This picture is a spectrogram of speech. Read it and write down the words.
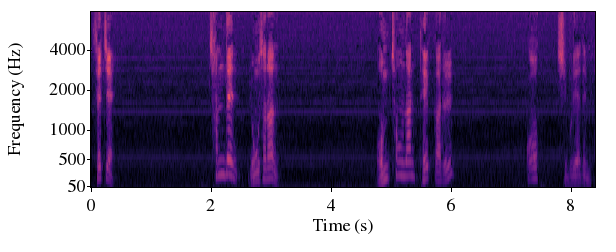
셋째, 참된 용서는 엄청난 대가를 꼭 지불해야 됩니다.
